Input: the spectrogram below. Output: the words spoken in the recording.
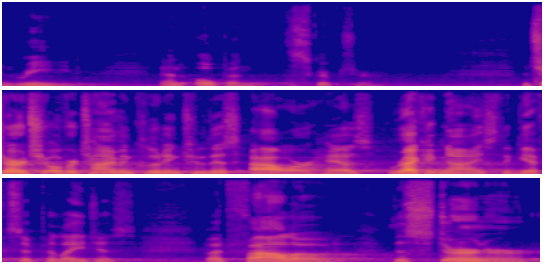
and read and open the scripture. The church, over time, including to this hour, has recognized the gifts of Pelagius, but followed the sterner,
